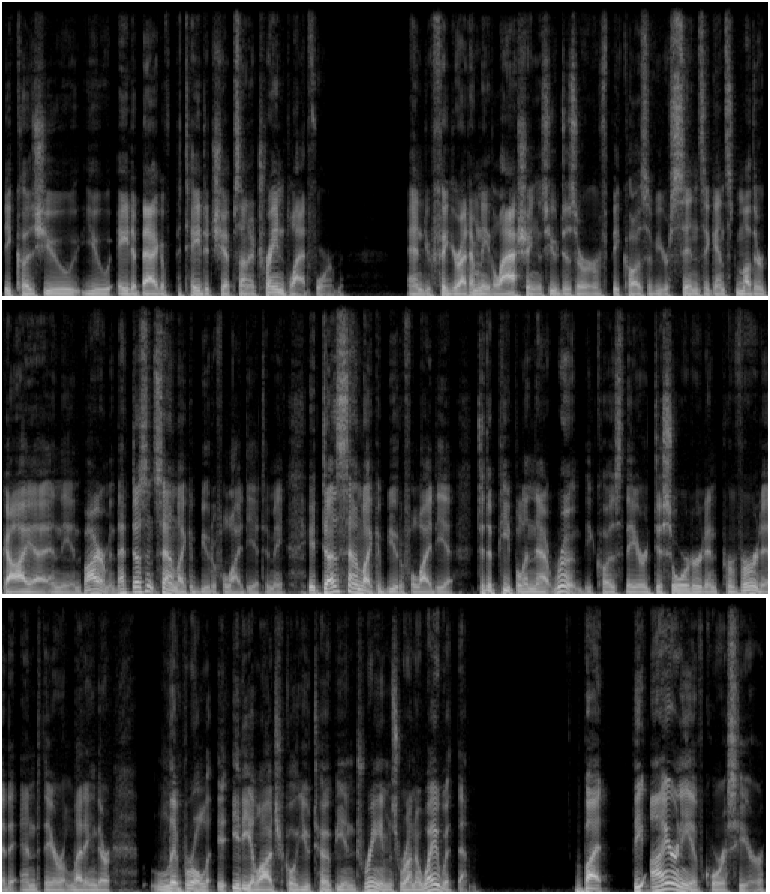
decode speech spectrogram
because you you ate a bag of potato chips on a train platform and you figure out how many lashings you deserve because of your sins against Mother Gaia and the environment. That doesn't sound like a beautiful idea to me. It does sound like a beautiful idea to the people in that room because they are disordered and perverted and they are letting their liberal, ideological, utopian dreams run away with them. But the irony, of course, here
